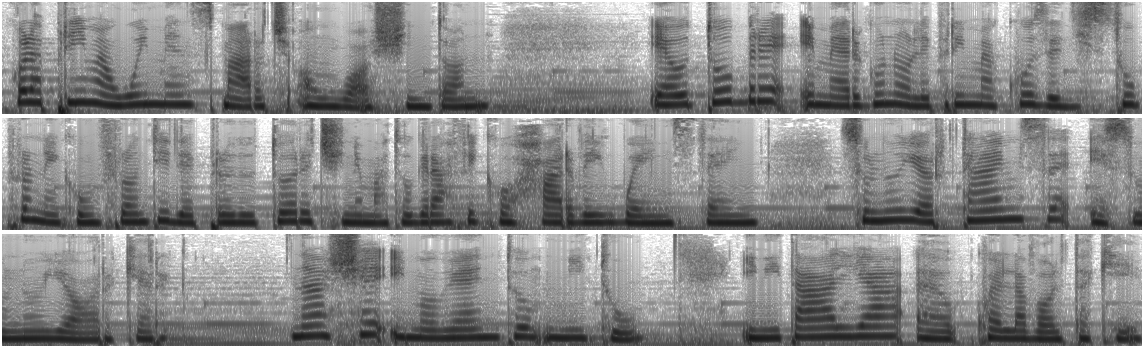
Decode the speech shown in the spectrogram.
con la prima Women's March on Washington e a ottobre emergono le prime accuse di stupro nei confronti del produttore cinematografico Harvey Weinstein sul New York Times e sul New Yorker nasce il movimento MeToo, in Italia eh, quella volta che,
